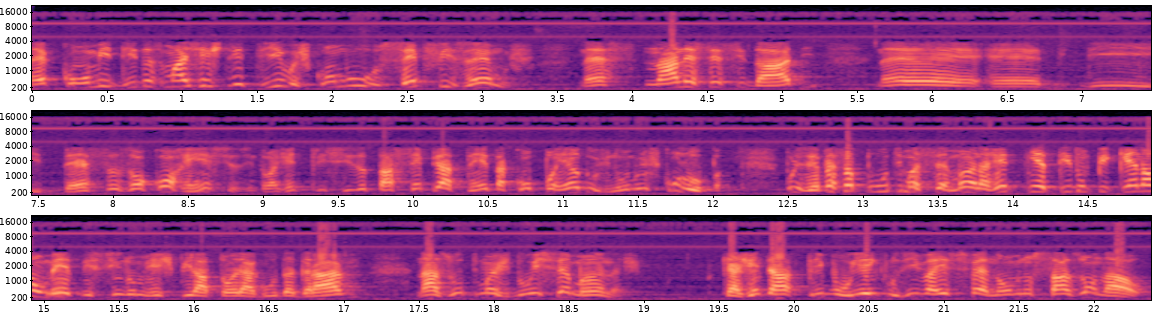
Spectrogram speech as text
né, com medidas mais restritivas, como sempre fizemos, né, na necessidade né, é, de, dessas ocorrências. Então a gente precisa estar sempre atento, acompanhando os números com lupa. Por exemplo, essa última semana a gente tinha tido um pequeno aumento de síndrome respiratória aguda grave nas últimas duas semanas que a gente atribuía, inclusive, a esse fenômeno sazonal.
